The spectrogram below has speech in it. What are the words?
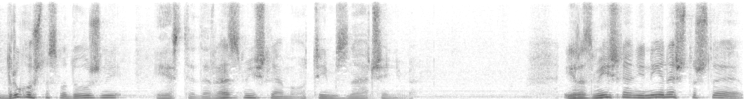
Drugo što smo dužni jeste da razmišljamo o tim značenjima. I razmišljanje nije nešto što je e,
